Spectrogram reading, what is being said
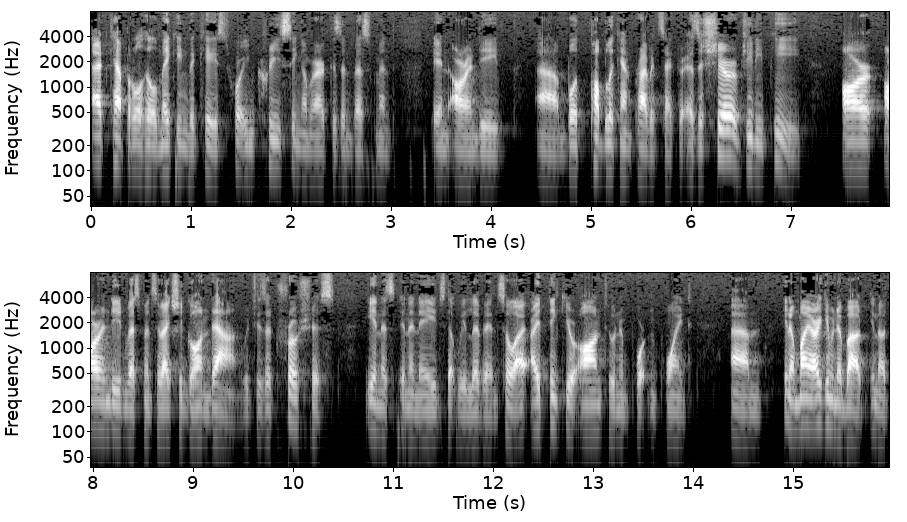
at Capitol Hill making the case for increasing America's investment in R&D, uh, both public and private sector. As a share of GDP, our R&D investments have actually gone down, which is atrocious in, a, in an age that we live in. So I, I think you're on to an important point. Um, you know, my argument about you know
